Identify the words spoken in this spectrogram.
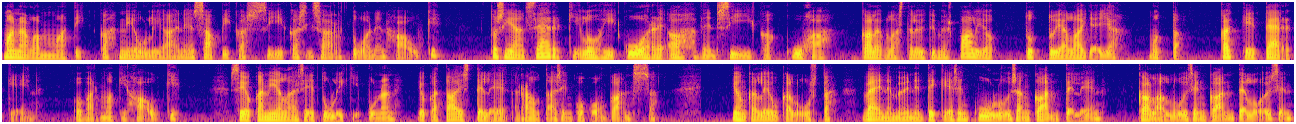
manalan matikka, neuliainen, sapikas, siikasi, sartuonen, hauki. Tosiaan särki, lohi, kuore, ahven, siika, kuha. Kalevalasta löytyy myös paljon tuttuja lajeja, mutta kaikkein tärkein on varmaankin hauki se joka nielaisee tulikipunan, joka taistelee rautaisen kokon kanssa, jonka leukaluusta Väinämöinen tekee sen kuuluisan kanteleen, kalalluisen kanteloisen,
